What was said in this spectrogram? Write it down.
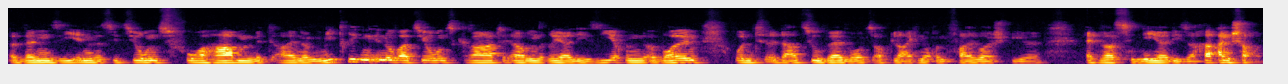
wenn Sie Investitionsvorhaben mit einem niedrigen Innovationsgrad ähm, realisieren wollen. Und äh, dazu werden wir uns auch gleich noch im Fallbeispiel etwas näher die Sache anschauen.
